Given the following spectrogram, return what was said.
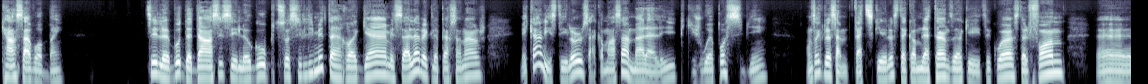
quand ça va bien. Tu sais, le bout de danser ses logos, puis tout ça, c'est limite arrogant, mais ça allait avec le personnage. Mais quand les Steelers, ça a commencé à mal aller, puis qu'ils jouaient pas si bien, on dirait que là, ça me fatiguait. Là, c'était comme le temps de dire, OK, tu sais quoi, c'était le fun. Euh,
